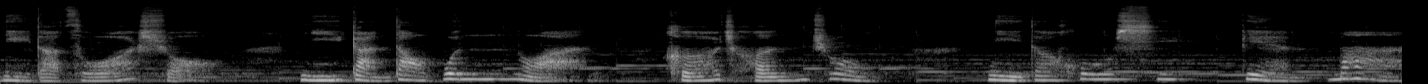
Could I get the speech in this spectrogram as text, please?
你的左手，你感到温暖和沉重。你的呼吸变慢。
